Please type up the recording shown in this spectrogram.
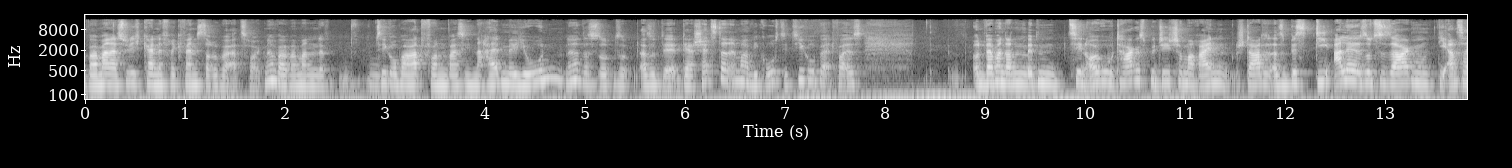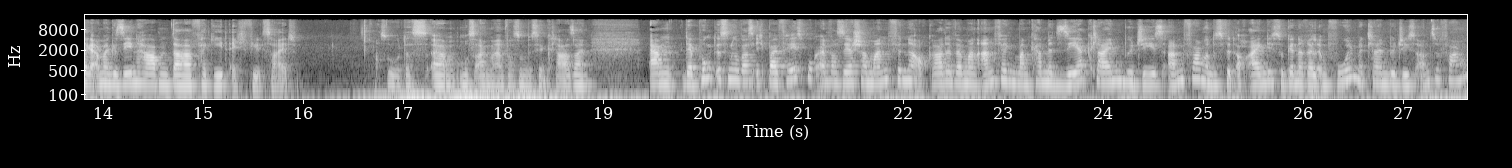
weil man natürlich keine Frequenz darüber erzeugt, ne? Weil wenn man eine Zielgruppe hat von, weiß ich, einer halben Million, ne? Das so, so, also der, der schätzt dann immer, wie groß die Zielgruppe etwa ist. Und wenn man dann mit einem 10 Euro Tagesbudget schon mal rein startet, also bis die alle sozusagen die Anzeige einmal gesehen haben, da vergeht echt viel Zeit. So, das ähm, muss einem einfach so ein bisschen klar sein. Ähm, der Punkt ist nur, was ich bei Facebook einfach sehr charmant finde, auch gerade wenn man anfängt, man kann mit sehr kleinen Budgets anfangen und es wird auch eigentlich so generell empfohlen, mit kleinen Budgets anzufangen.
